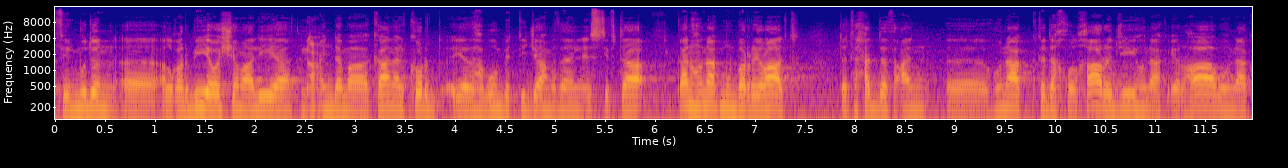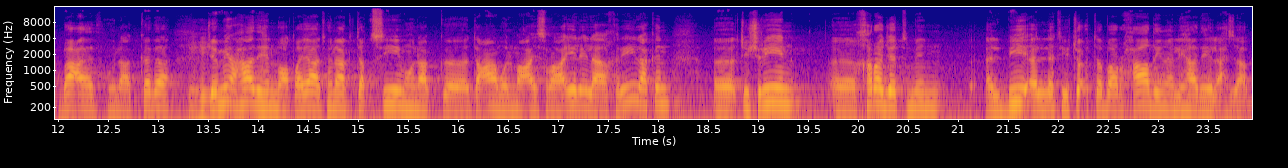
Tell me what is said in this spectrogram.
في المدن الغربية والشمالية نعم. عندما كان الكرد يذهبون باتجاه مثلا الاستفتاء كان هناك مبررات تتحدث عن هناك تدخل خارجي هناك إرهاب هناك بعث هناك كذا. جميع هذه المعطيات هناك تقسيم هناك تعامل مع إسرائيل إلى آخره لكن تشرين خرجت من البيئة التي تعتبر حاضنة لهذه الأحزاب.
